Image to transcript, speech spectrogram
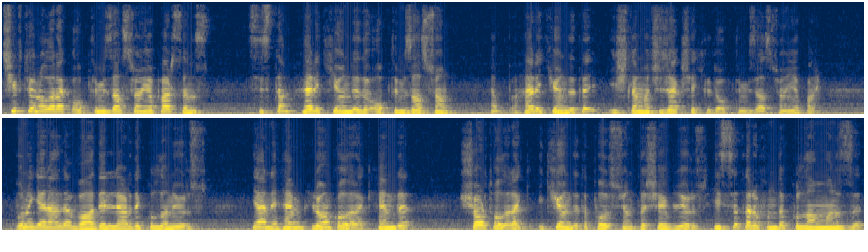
Çift yön olarak optimizasyon yaparsanız sistem her iki yönde de optimizasyon, her iki yönde de işlem açacak şekilde optimizasyon yapar. Bunu genelde vadelilerde kullanıyoruz. Yani hem long olarak hem de short olarak iki yönde de pozisyon taşıyabiliyoruz. Hisse tarafında kullanmanızı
